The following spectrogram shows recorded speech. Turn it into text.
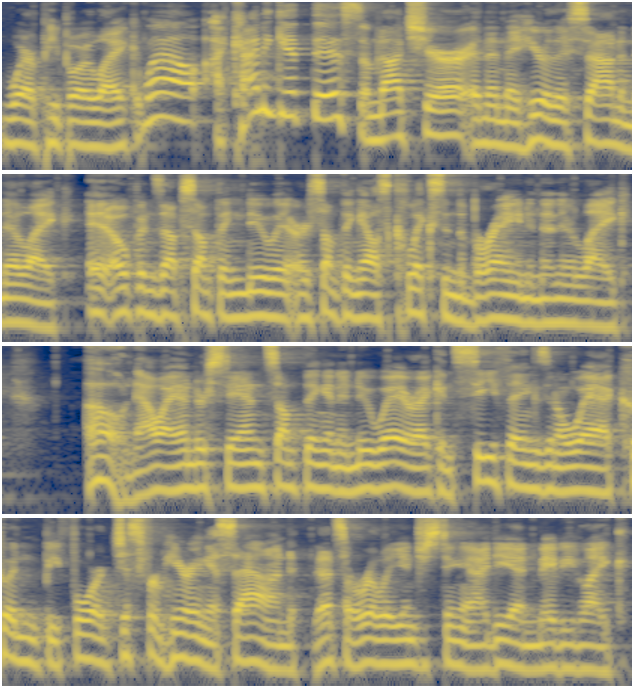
where people are like, well, I kind of get this. I'm not sure. And then they hear this sound and they're like, it opens up something new or something else clicks in the brain. And then they're like, oh, now I understand something in a new way, or I can see things in a way I couldn't before just from hearing a sound. That's a really interesting idea. And maybe like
